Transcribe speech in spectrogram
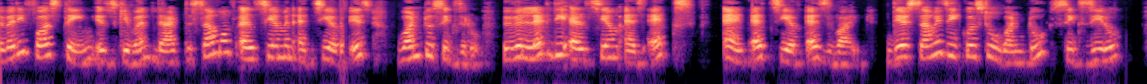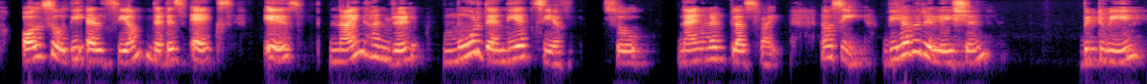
the very first thing is given that the sum of LCM and HCF is 1260. We will let the LCM as X and HCF as Y. Their sum is equals to 1260. Also the LCM that is X is 900 more than the HCF. So 900 plus 5. Now see, we have a relation between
